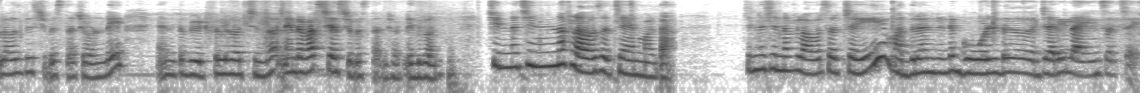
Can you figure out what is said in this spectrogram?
బ్లౌజ్ పీస్ చూపిస్తాను చూడండి. ఎంత బ్యూటిఫుల్గా వచ్చిందో. నేను రివర్స్ చేసి చూపిస్తాను చూడండి. ఇదిగోండి. చిన్న చిన్న ఫ్లవర్స్ వచ్చాయన్నమాట. చిన్న చిన్న ఫ్లవర్స్ వచ్చాయి. మధ్యలో ఏంటంటే గోల్డ్ జరీ లైన్స్ వచ్చాయి.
